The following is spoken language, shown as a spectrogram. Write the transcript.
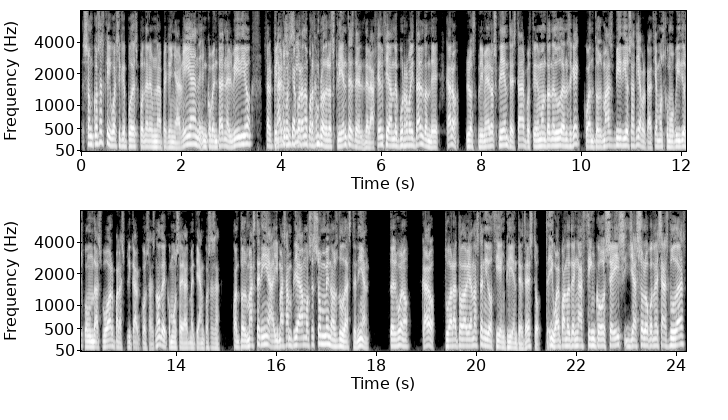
son cosas que igual sí que puedes poner en una pequeña guía, en, en comentar en el vídeo. O sea, al final Claro, yo me sí, estoy sí. acordando, por ejemplo, de los clientes de, de la agencia donde curraba y tal, donde, claro, los primeros clientes, tal, pues tienen un montón de dudas, no sé qué, cuantos más vídeos hacía, porque hacíamos como vídeos con un dashboard para explicar cosas, ¿no? De cómo se metían cosas. Cuantos más tenía y más ampliábamos eso, menos dudas tenían. Entonces, bueno, claro, tú ahora todavía no has tenido 100 clientes de esto. Igual cuando tengas 5 o 6, ya solo con esas dudas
